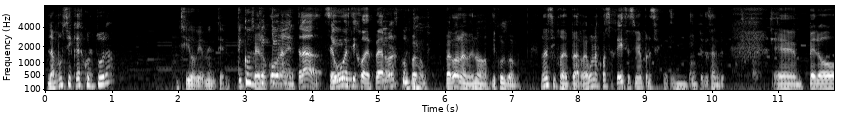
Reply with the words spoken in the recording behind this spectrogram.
¿La música es cultura? Sí, obviamente. ¿Qué cosa? Pero qué- cobran qué- entrada. Según este hijo de perra. Perdóname, no, discúlpame. No es hijo de perra. Algunas cosas que dices sí me parecen in- interesantes. Eh, pero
